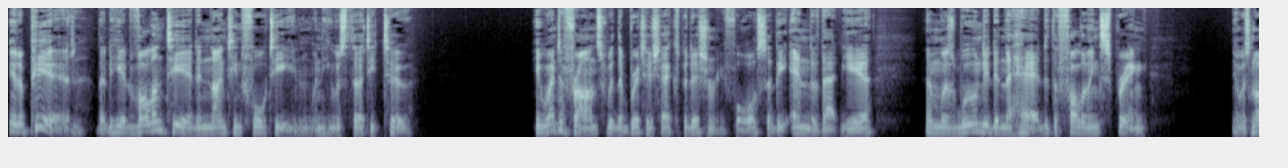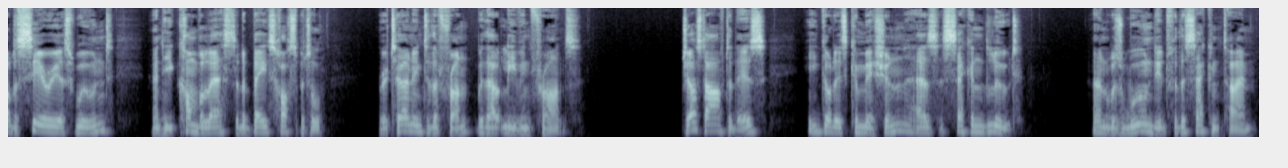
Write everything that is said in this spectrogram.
It appeared that he had volunteered in 1914 when he was 32. He went to France with the British Expeditionary Force at the end of that year and was wounded in the head the following spring. It was not a serious wound, and he convalesced at a base hospital, returning to the front without leaving France. Just after this, he got his commission as second loot and was wounded for the second time.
